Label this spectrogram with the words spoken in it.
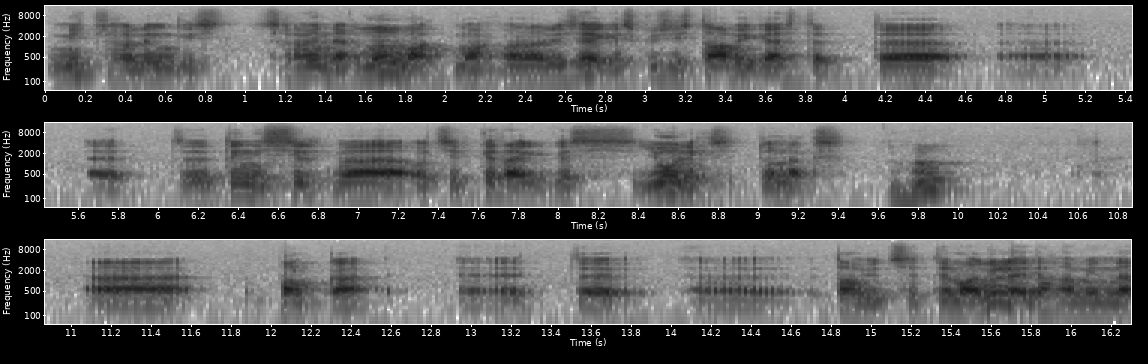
mikrolingist Rainer Nõlvak, ma arvan, oli see, kes küsis Taavi käest, et, äh, et Tõnis Sildmäe otsib kedagi, kes Unixit tunneks uh. -huh. panka, et Taavi ütles, et tema küll ei taha minna.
